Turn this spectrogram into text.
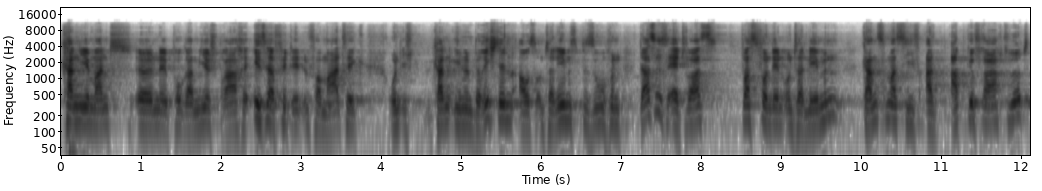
Kann jemand äh, eine Programmiersprache? Ist er fit in Informatik? ich kann Ihnen berichten aus Unternehmensbesuchen, das ist etwas, was von den Unternehmen ganz massiv abgefragt wird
